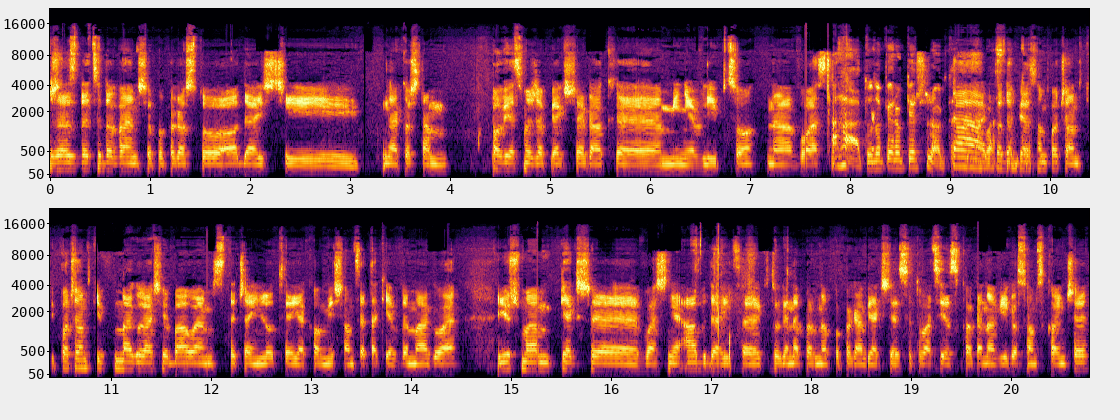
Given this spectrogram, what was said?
że zdecydowałem się po prostu odejść i jakoś tam powiedzmy, że pierwszy rok e, minie w lipcu na własny. Aha, to dopiero pierwszy rok. taki Tak, to dopiero są początki. Początki w mega się bałem, styczeń, luty jako miesiące takie wymagłe. Już mam pierwszy właśnie update, e, który na pewno poprawi, jak się sytuacja z koronawirusem skończy.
